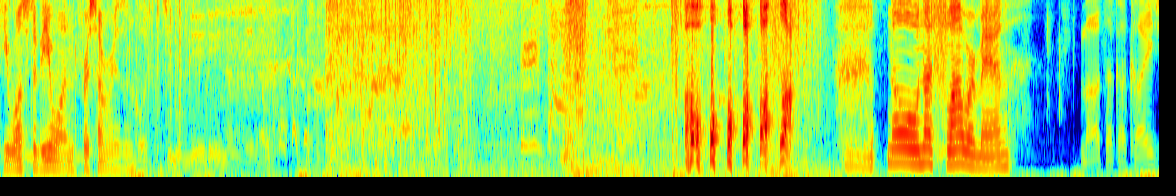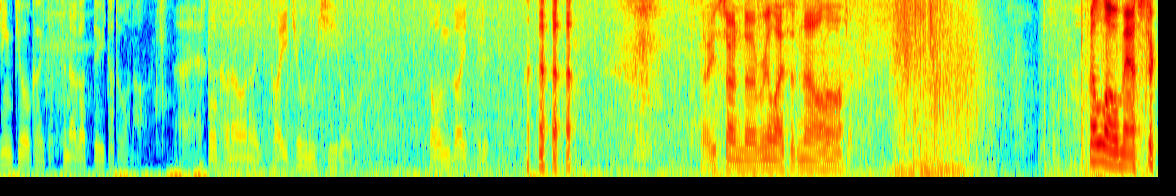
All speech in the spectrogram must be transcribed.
he wants to be one for some reason. こっちも命令なんで Oh no, not flower man. まさか怪人協会とつながっていたとはなもう叶わない最強のヒーロー Are you starting to realize it now, huh? Hello, Master.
